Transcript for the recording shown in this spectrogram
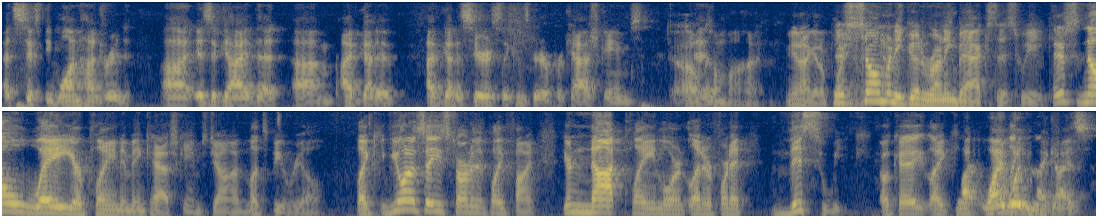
at 6,100 uh, is a guy that um, I've got to I've got to seriously consider for cash games. Oh and, come on! You're not going to play. There's so many good running backs this week. There's no way you're playing him in cash games, John. Let's be real. Like, if you want to say he's tournament play, fine. You're not playing Leonard Fournette this week, okay? Like, why, why like, wouldn't I, guys?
